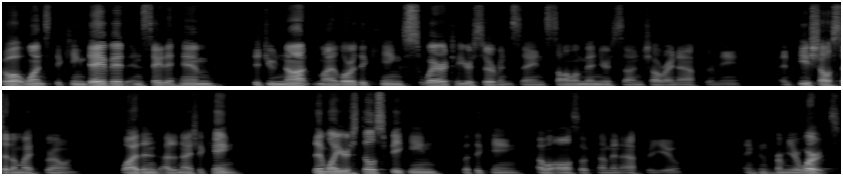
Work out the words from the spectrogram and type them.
Go at once to King David and say to him, Did you not, my lord the king, swear to your servant, saying, Solomon your son shall reign after me, and he shall sit on my throne? Why then is Adonijah king? Then while you're still speaking with the king, I will also come in after you and confirm your words.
